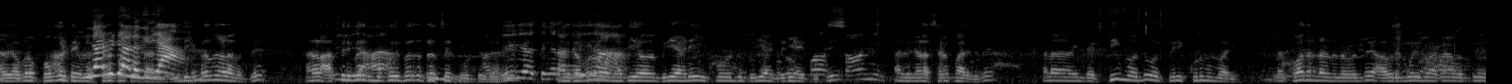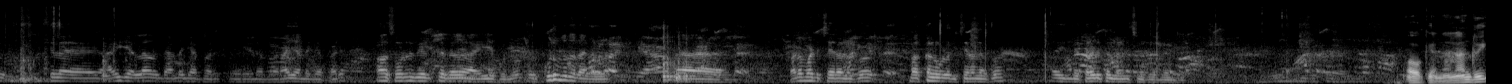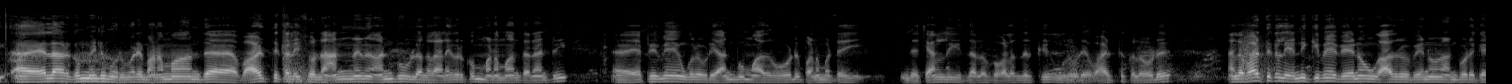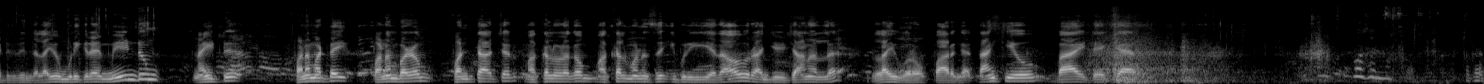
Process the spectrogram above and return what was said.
அதுக்கப்புறம் பொங்கல் டைம்ல இன்னைக்கு பிறந்த நாள் வந்து. அதனால அத்தனை பேருக்கு முப்பது பேருக்கு ட்ரெஸ் எடுத்து கொடுத்துருக்காரு. அதுக்கப்புறம் மதியம் பிரியாணி இப்போ வந்து பிரியாணி ரெடி ஆயிட்டு இருக்கு. அது நல்லா சிறப்பாக இருக்குது. ஆனால் இந்த டீம் வந்து ஒரு பெரிய குடும்பம் மாதிரி. நான் கோதண்ட அண்ணன் வந்து அவர் மூலியமாக தான் வந்து சில ஐடியாலாம் வந்து அண்ணன் கேட்பாரு நம்ம ராஜா அண்ணன் கேட்பாரு அவர் சொல்கிறது எடுத்து ஐடியா பண்ணுவோம் ஒரு குடும்பம் தான் நாங்கள்லாம். வடமாட்டு சேனலுக்கும் மக்கள் உலக சேனலுக்கும் இந்த தடுக்கல் நினைச்சு விட்டுருக்காங்க ஓகேண்ணா நன்றி. எல்லாருக்கும் மீண்டும் ஒரு முறை மனமார்ந்த வாழ்த்துக்களை சொன்ன அண்ணன் அன்பு உள்ளங்கள் அனைவருக்கும் மனமார்ந்த நன்றி. எப்பயுமே உங்களுடைய அன்பும் ஆதரவோடு பணமட்டை இந்த சேனல் இந்த அளவுக்கு வளர்ந்துருக்கு. உங்களுடைய வாழ்த்துக்களோடு. அந்த வாழ்த்துக்கள் என்றைக்குமே வேணும் உங்கள் ஆதரவு வேணும்னு அன்போடு கேட்டுக்கிட்டு இந்த லைவை முடிக்கிறேன். மீண்டும் நைட்டு பணமட்டை பணம்பழம் ஃபன் டார்ச்சர் மக்கள் உலகம் மக்கள் மனசு இப்படி ஏதாவது ஒரு அஞ்சு சேனலில் லைவ் வரும். பாருங்கள் தேங்க்யூ பாய் டேக் கேர்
